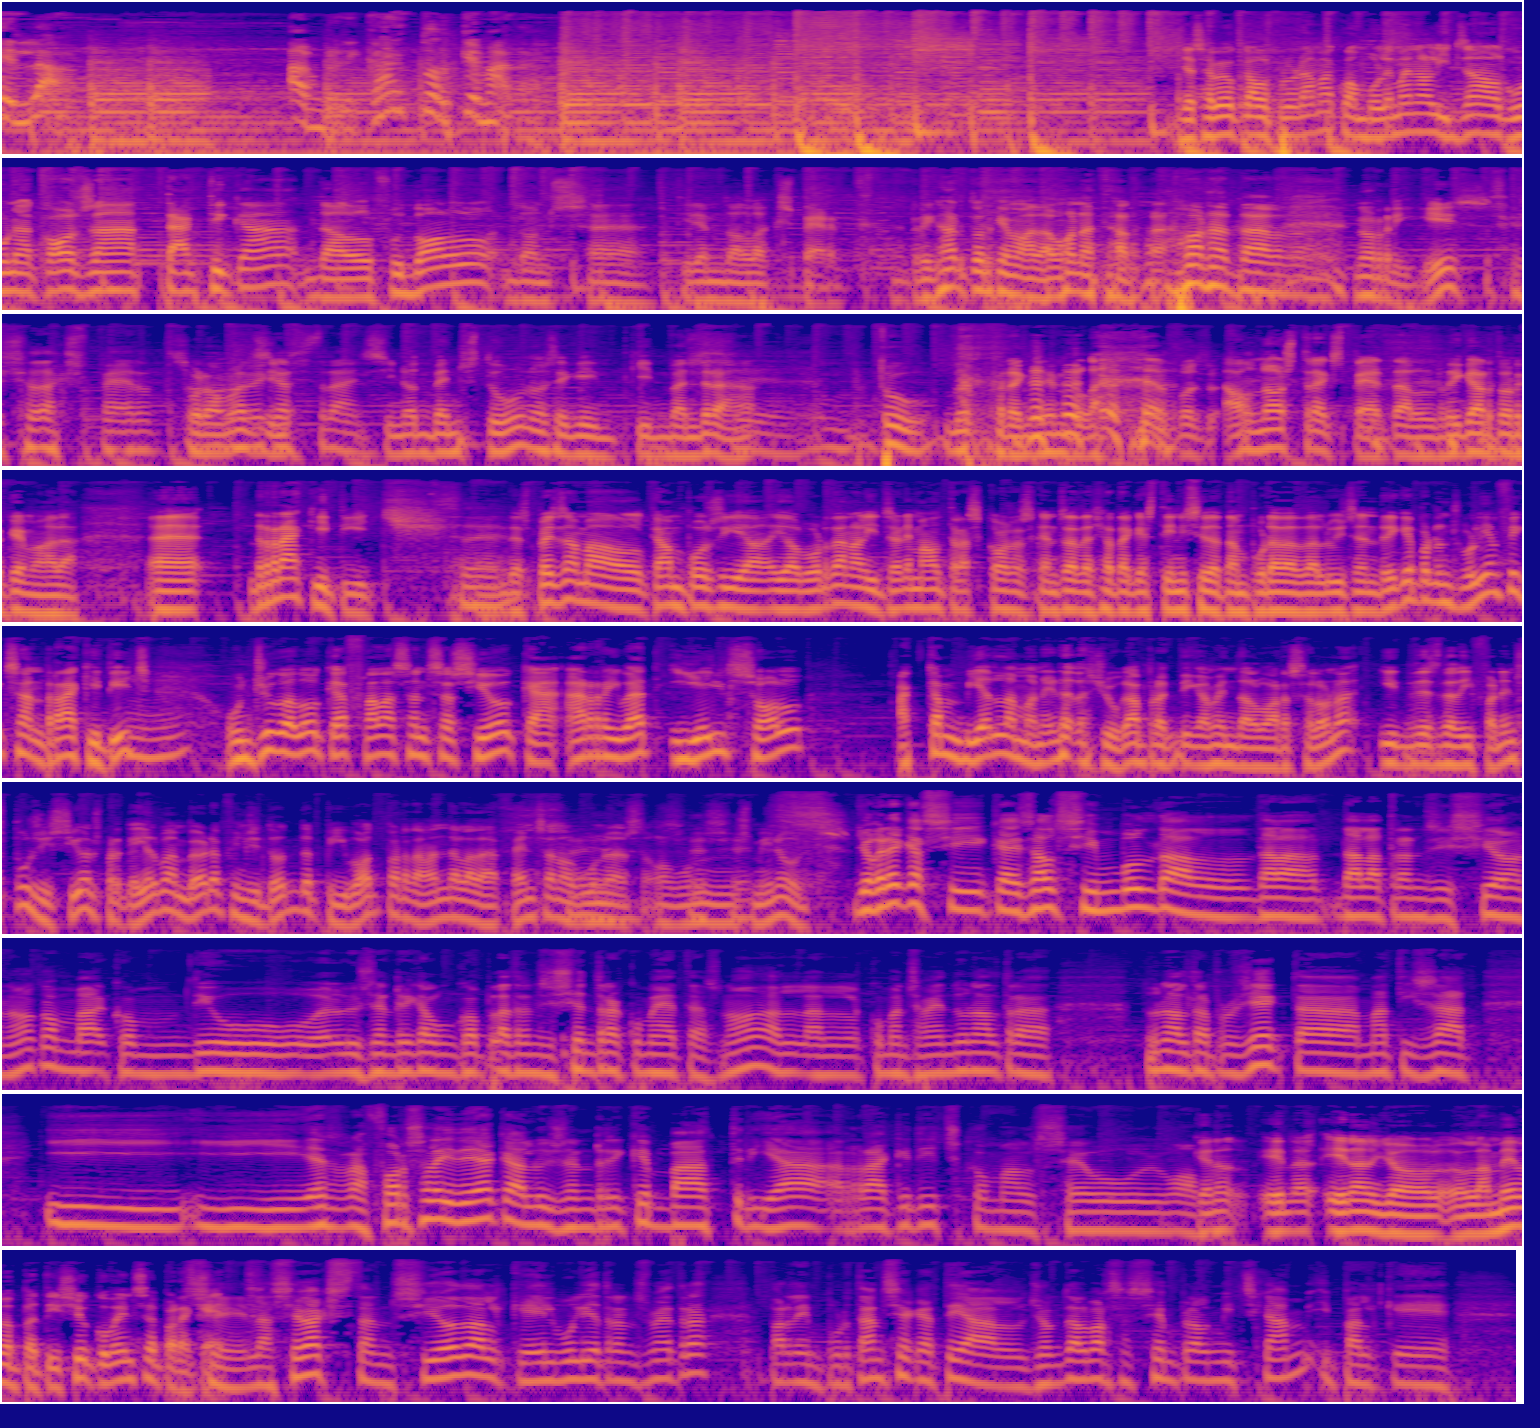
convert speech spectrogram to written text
TDLA amb Ricard Torquemada. Ja sabeu que al programa, quan volem analitzar alguna cosa tàctica del futbol, doncs eh, tirem de l'expert. Ricard Torquemada, bona tarda. Bona tarda. No riguis. És que això d'expert sona una mica si, estrany. si no et vens tu, no sé qui, qui et vendrà. Sí. Tu. Per exemple, doncs el nostre expert, el Ricard Torquemada. Eh, Rakitic. Sí. Eh, després amb el campus i, i el bord analitzarem altres coses que ens ha deixat aquest inici de temporada de Luis Enrique, però ens volíem fixar en Rakitic, Mhm. un jugador que fa la sensació que ha arribat i ell sol ha canviat la manera de jugar pràcticament del Barcelona i des de diferents posicions, perquè ahir el vam veure fins i tot de pivot per davant de la defensa en Sí, algunes, sí, alguns sí. minuts. Jo crec que sí, que és el símbol del, de, la, de la transició, no? com, va, com diu Luis Enrique algun cop, la transició entre cometes, no? el, el començament d'un altre, d'un altre projecte matisat. I, i es reforça la idea que Luis Enrique va triar Rakitic com el seu home. Que era, era, allò, la meva petició comença per aquest. Sí, la seva extensió del que ell volia transmetre per la importància que té el joc del Barça sempre al mig camp i pel que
